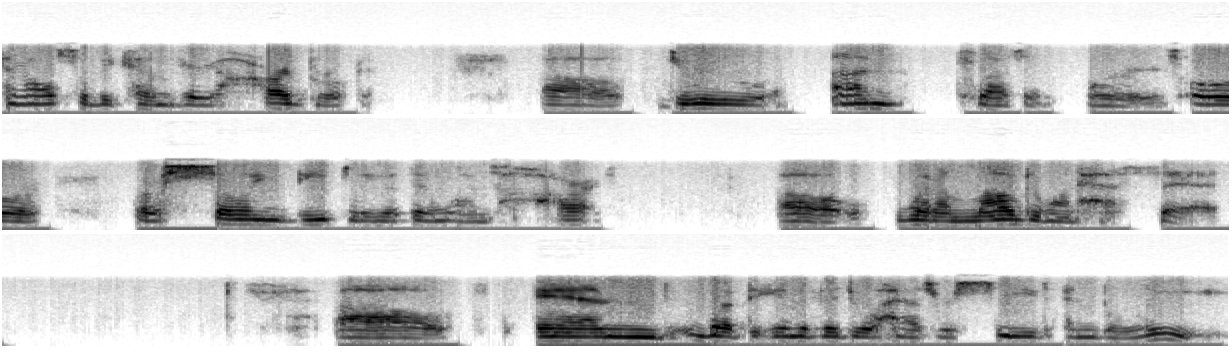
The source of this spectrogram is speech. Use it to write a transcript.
can also become very heartbroken uh, through unpleasant words or or sowing deeply within one's heart uh, what a loved one has said uh, and what the individual has received and believed.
